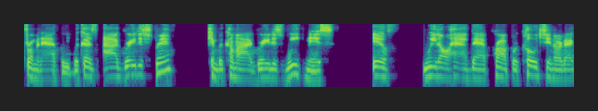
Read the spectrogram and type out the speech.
from an athlete because our greatest strength can become our greatest weakness if we don't have that proper coaching or that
